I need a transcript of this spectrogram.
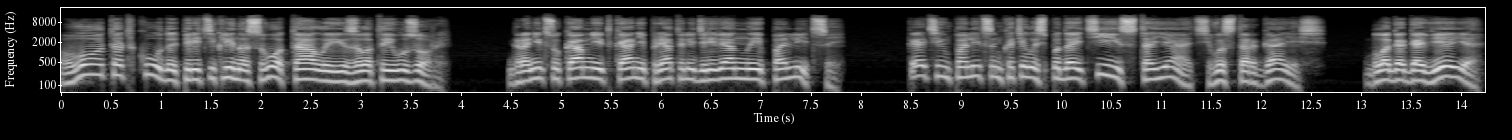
Вот откуда перетекли на свод талые и золотые узоры. Границу камней и ткани прятали деревянные полицы. К этим полицам хотелось подойти и стоять, восторгаясь, благоговея.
